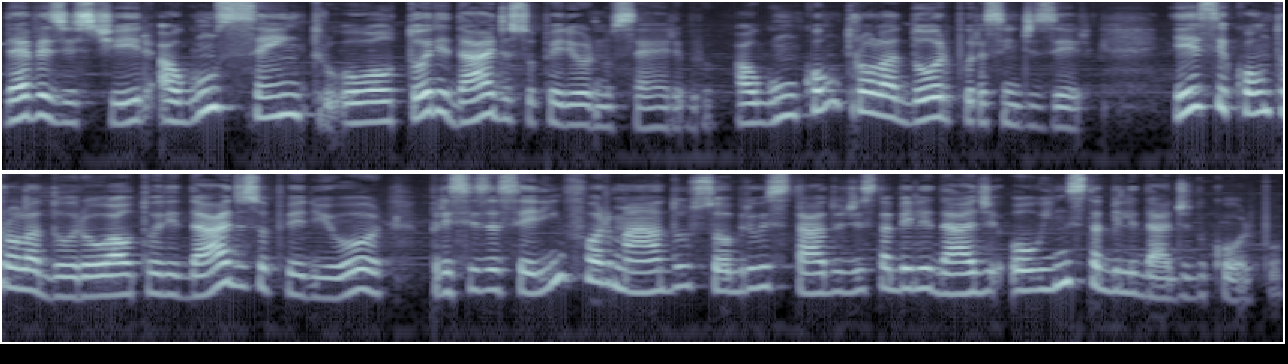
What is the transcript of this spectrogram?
Deve existir algum centro ou autoridade superior no cérebro, algum controlador, por assim dizer, esse controlador ou autoridade superior precisa ser informado sobre o estado de estabilidade ou instabilidade do corpo.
